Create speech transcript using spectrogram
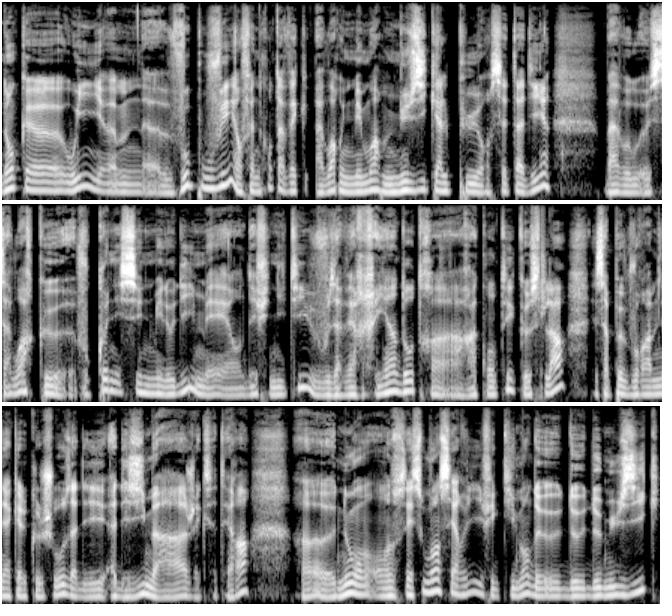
Donc euh, oui, euh, vous pouvez en fin de compte avoir une mémoire musicale pure, c'est-à-dire bah, savoir que vous connaissez une mélodie, mais en définitive vous avez rien d'autre à, raconter que cela, et ça peut vous ramener à quelque chose, à des, images, etc. Euh, nous, on, s'est souvent servi effectivement de, musique,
